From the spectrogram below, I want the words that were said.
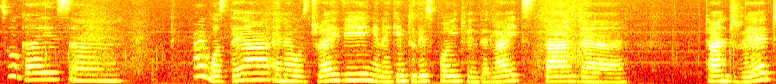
So guys um, i was there and i was driving and i came to this point when the lights turned uh, turned red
